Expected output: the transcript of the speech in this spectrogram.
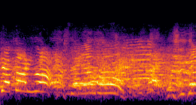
that body lock. Push that elbow. is it.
